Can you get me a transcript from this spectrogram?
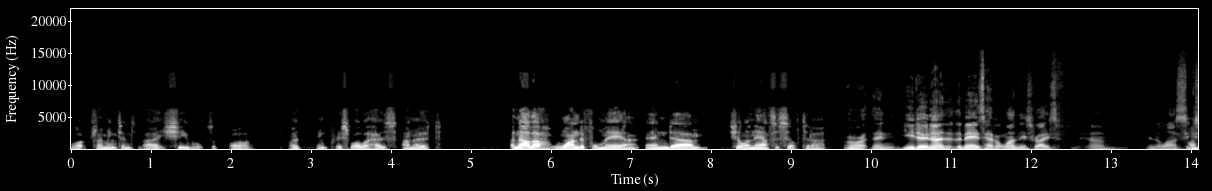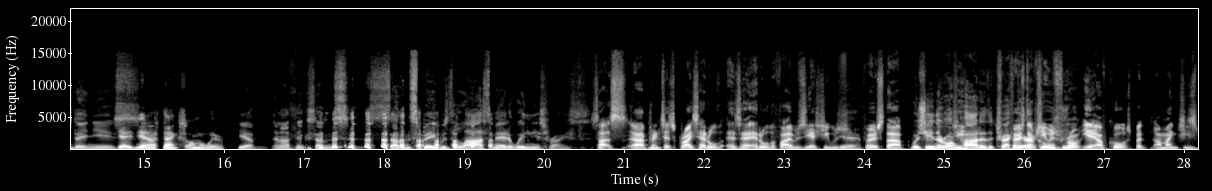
like Flemington today, she will surprise. I think Chris Waller has unearthed another wonderful mare, and um, she'll announce herself today. All right, then. You do know that the mares haven't won this race um, in the last Um, 16 years. Yeah, yeah. Thanks, I'm aware. Yeah. And I think Southern, Southern Speed was the last mare to win this race. So, uh, Princess Grace had all has had all the favours. Yes, she was Yeah. first up. Was she in the wrong She- part of the track First there up, at she was Caulfield? wrong. Yeah, of course. But I mean, she's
